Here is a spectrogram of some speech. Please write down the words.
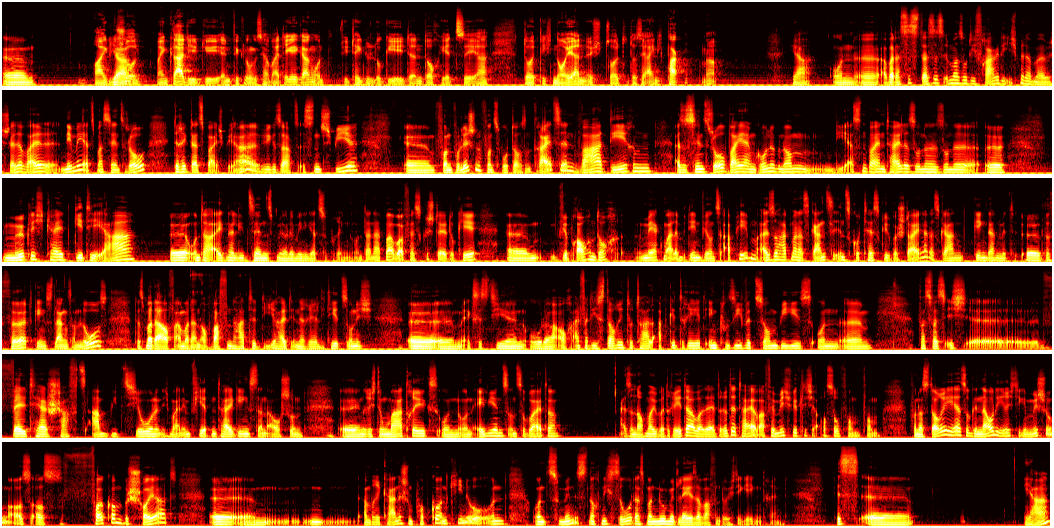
Ähm, eigentlich ja. schon. Ich meine, klar, die, die Entwicklung ist ja weitergegangen und die Technologie dann doch jetzt sehr deutlich neuer, nicht? sollte das ja eigentlich packen. Ja, ja und, äh, aber das ist, das ist immer so die Frage, die ich mir da mal stelle, weil nehmen wir jetzt mal Saints Row direkt als Beispiel. Ja? Wie gesagt, es ist ein Spiel, äh, von Volition von 2013 war deren, also Saints Row war ja im Grunde genommen die ersten beiden Teile so eine, so eine äh, Möglichkeit, GTA äh, unter eigener Lizenz mehr oder weniger zu bringen. Und dann hat man aber festgestellt, okay, ähm, wir brauchen doch Merkmale, mit denen wir uns abheben. Also hat man das Ganze ins Groteske übersteigert. Das ging dann mit äh, The Third, ging es langsam los, dass man da auf einmal dann auch Waffen hatte, die halt in der Realität so nicht äh, ähm, existieren oder auch einfach die Story total abgedreht, inklusive Zombies und ähm, was weiß ich, äh, Weltherrschaftsambitionen. Ich meine, im vierten Teil ging es dann auch schon äh, in Richtung Matrix und, und Aliens und so weiter. Also nochmal überdrehter, aber der dritte Teil war für mich wirklich auch so vom, vom, von der Story her so genau die richtige Mischung aus, aus vollkommen bescheuert äh, ähm, amerikanischen Popcorn-Kino und, und zumindest noch nicht so, dass man nur mit Laserwaffen durch die Gegend rennt. Ist, äh, ja.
